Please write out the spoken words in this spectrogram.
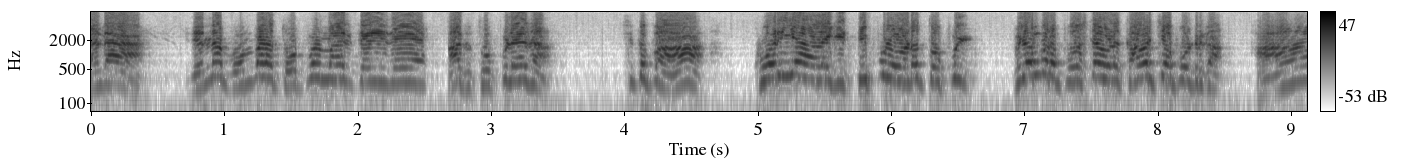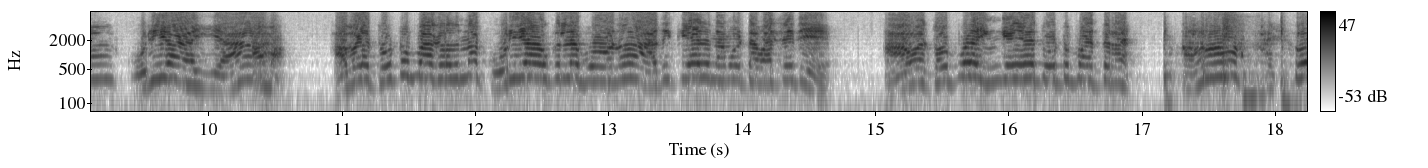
ஏண்டா இது என்ன பொம்பளை தொப்புள் மாதிரி தெரியுது? அது தொப்புளேதான். சித்தப்பா கொரியா அழகி டிப்புளோட தொப்புள். விளம்பர போஸ்ட் அவளை கவர்ச்சியா போட்டிருக்கான். கொரியா ஐயா ஆமா. அவளை தொட்டு பாக்குறதுன்னா கொரியாவுக்குள்ள போகணும். அதுக்கு ஏது நம்மகிட்ட வசதி. அவ தொப்புல இங்கேயே தொட்டு பாத்துறேன். ஆ, ஐயோ.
